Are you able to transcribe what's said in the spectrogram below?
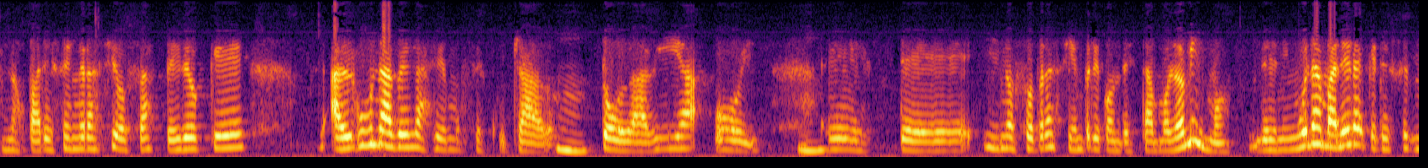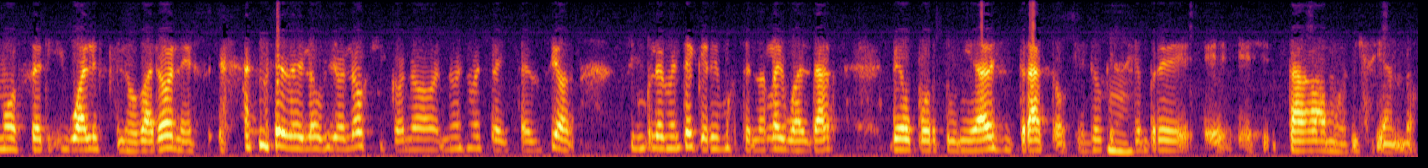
nos parecen graciosas, pero que alguna vez las hemos escuchado, mm. todavía hoy. Mm. Eh, Este, y nosotras siempre contestamos lo mismo. De ninguna manera queremos ser iguales que los varones desde lo biológico, no, no es nuestra intención. Simplemente queremos tener la igualdad de oportunidades y trato, que es lo que mm. siempre eh, eh, estábamos diciendo.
